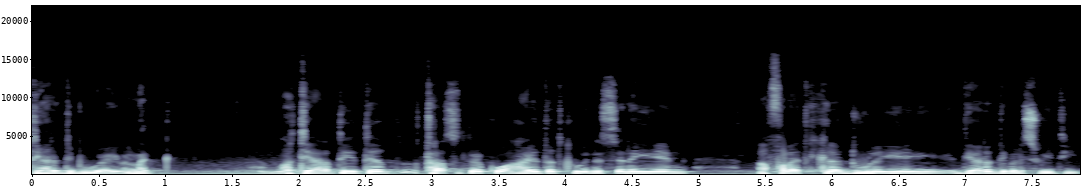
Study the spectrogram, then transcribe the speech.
diyaaraddii buu waayay nag. Waa diyaaradii dee transit bay ku ahayd dadkii weynasanayeen faleydka kala duulayay diyaaraddii baa lasweydiiyey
